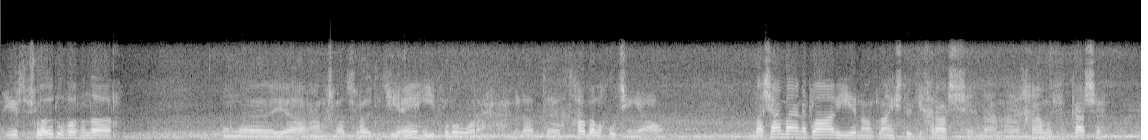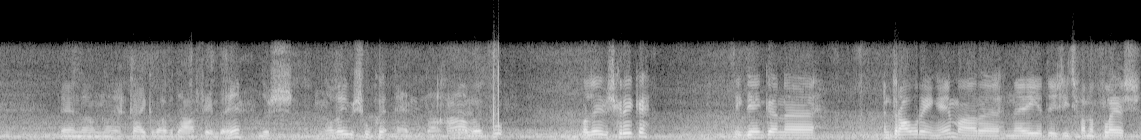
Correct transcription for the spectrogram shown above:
de eerste sleutel van vandaag. Een, ja, een hè, hier verloren. Dat gaat wel een goed signaal we zijn bijna klaar hier, nog een klein stukje gras en dan uh, gaan we verkassen. En dan uh, kijken wat we daar vinden. Hè? Dus nog even zoeken en dan gaan we. Poef. Was even schrikken. Ik denk een, uh, een trouwring, hè? maar nee, het is iets van een fles.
